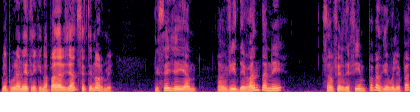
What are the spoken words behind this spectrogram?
Me puranetre que na padar c'est enorme. Dice llegan envie de 20 années sans faire de film, pas parce que je ne voulais pas,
